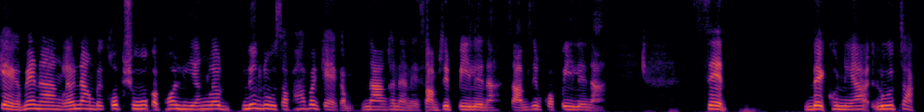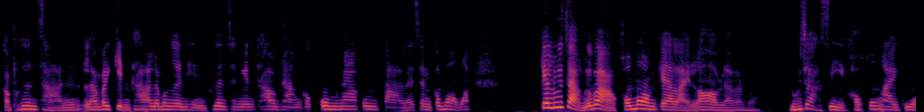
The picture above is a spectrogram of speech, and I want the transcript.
แก่กับแม่นาง แล้วนางไปคบชู้กับพ่อเลี้ยงแล้วนึกดูสภาพว่าแก่กับนางขนาดไหน 30 ปีเลยนะ30 กว่าปีเลยนะ เสร็จเด็กคนนี้รู้จักกับเพื่อนฉัน แล้วไปกินข้าวแล้วบังเอิญเห็นเพื่อนฉันกินข้าวนางก็ก้มหน้าก้มตา แล้วฉันก็มองว่า"แกรู้จักหรือเปล่า?เขามองแกหลายรอบแล้ว"มันบอก"รู้จักสิเขาคงอายกลัว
